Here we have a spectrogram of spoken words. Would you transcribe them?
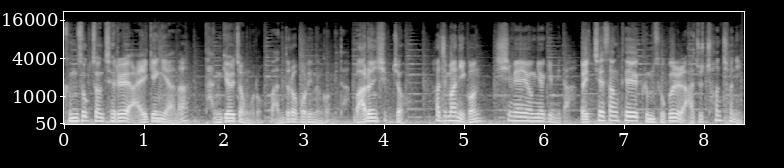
금속 전체를 알갱이 하나 단결정으로 만들어버리는 겁니다. 말은 쉽죠. 하지만 이건 심해 영역입니다. 외체 상태의 금속을 아주 천천히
